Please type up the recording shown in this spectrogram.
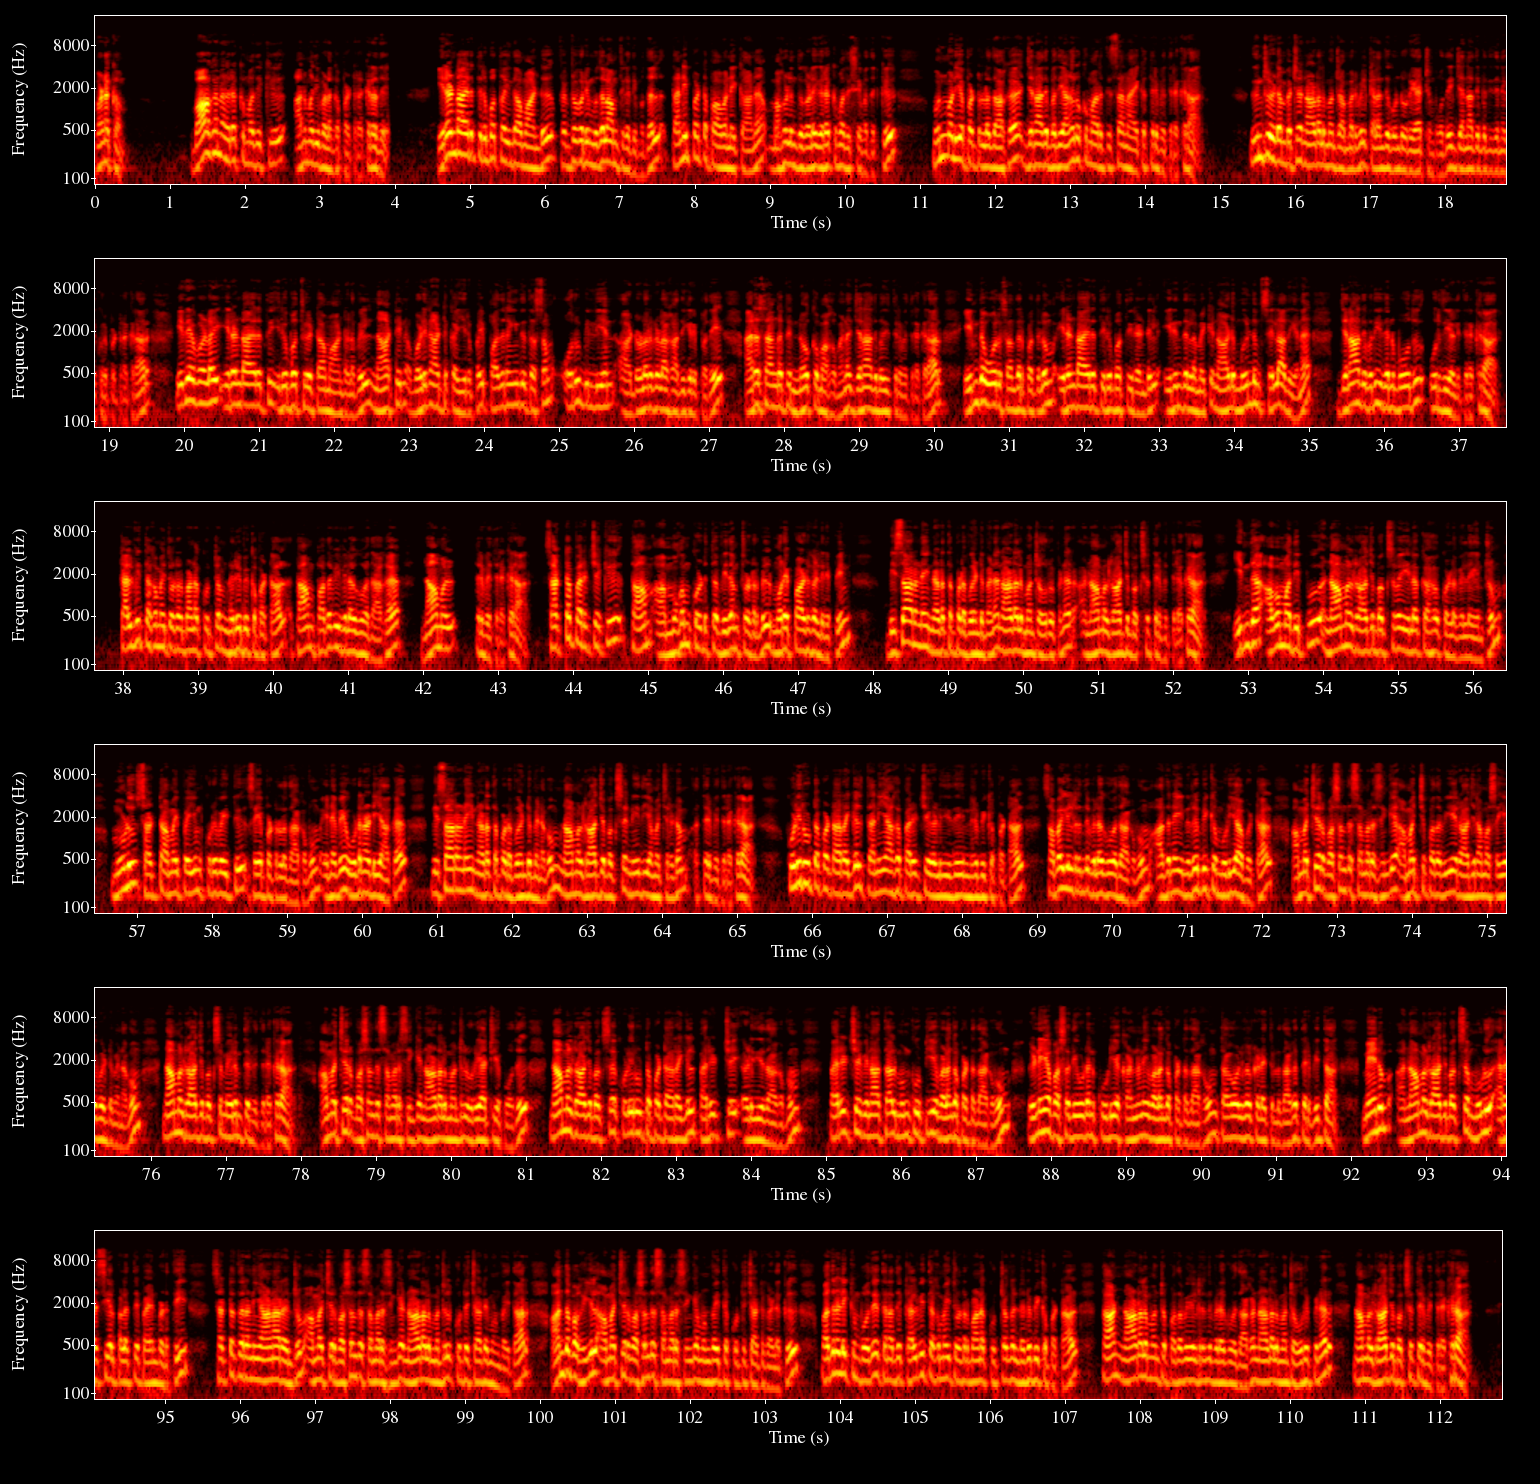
வணக்கம். வாகன இறக்குமதிக்கு அனுமதி வழங்கப்பட்டிருக்கிறது. இரண்டாயிரத்தி இருபத்தி ஐந்தாம் ஆண்டு பிப்ரவரி முதலாம் தேதி முதல் தனிப்பட்ட பாவனைக்கான மகிழுந்துகளை இறக்குமதி செய்வதற்கு முன்மொழியப்பட்டுள்ளதாக ஜனாதிபதி அனுரகுமார் திசாநாயக்க தெரிவித்திருக்கிறார். இன்று இடம்பெற்ற நாடாளுமன்ற அமர்வில் கலந்து கொண்டு உரையாற்றும் போது ஜனாதிபதி இதனை குறிப்பிட்டிருக்கிறார். இதேவேளை இரண்டாயிரத்தி இருபத்தி எட்டாம் ஆண்டளவில் நாட்டின் வெளிநாட்டு கையிருப்பை பதினைந்து தசம் ஒரு பில்லியன் டாலர்களாக அதிகரிப்பதே அரசாங்கத்தின் நோக்கமாகும் என ஜனாதிபதி தெரிவித்திருக்கிறார். எந்த ஒரு சந்தர்ப்பத்திலும் இரண்டாயிரத்தி இருபத்தி இரண்டில் இருந்தநிலைமைக்கு நாடு மீண்டும் செல்லாது என ஜனாதிபதி இதன்போது உறுதியளித்திருக்கிறார். கல்வி தகமை தொடர்பான குற்றம் நிரூபிக்கப்பட்டால் தாம் பதவி விலகுவதாக நாமல் தெரிவித்திருக்கிறார். சட்ட பரீட்சைக்கு தாம் முகம் கொடுத்த விதம் தொடர்பில் முறைப்பாடுகள் இருப்பின் விசாரணை நடத்தப்பட வேண்டும் என நாடாளுமன்ற உறுப்பினர் நாமல் ராஜபக்ச தெரிவித்திருக்கிறார். இந்த அவமதிப்பு நாமல் ராஜபக்சவை இலக்காக கொள்ளவில்லை என்றும் முழு சட்ட அமைப்பையும் குறிவைத்து செய்யப்பட்டுள்ளதாகவும் எனவே உடனடியாக விசாரணை நடத்தப்பட வேண்டும் எனவும் நாமல் ராஜபக்ச நீதி அமைச்சரிடம் தெரிவித்திருக்கிறார். குளிரூட்டப்பட்ட அறையில் தனியாக பரீட்சை எழுதியது நிரூபிக்கப்பட்டால் சபையிலிருந்து விலகுவதாகவும் அதனை நிரூபிக்க முடியாவிட்டால் அமைச்சர் வசந்த சமரசிங்கே அமைச்சு பதவியை ராஜினாமா செய்ய வேண்டும் எனவும் நாமல் ராஜபக்ச மேலும் தெரிவித்திருக்கிறார். அமைச்சர் வசந்த சமரசிங்க நாடாளுமன்றில் உரையாற்றிய போது நாமல் ராஜபக்ச குளிரூட்டப்பட்ட அறையில் பரீட்சை எழுதியதாகவும் பரீட்சை வினாத்தால் முன்கூட்டியே வழங்கப்பட்டதாகவும் இணைய வசதியுடன் கூடிய கண்ணனை வழங்கப்பட்டதாகவும் தகவல்கள் கிடைத்துள்ளதாக தெரிவித்தார். மேலும் நாமல் ராஜபக்ச முழு அரசியல் பலத்தை பயன்படுத்தி சட்டத்தரணியானார் என்றும் அமைச்சர் வசந்த சமரசிங்க நாடாளுமன்றில் குற்றச்சாட்டை முன்வைத்தார். அந்த வகையில் அமைச்சர் வசந்த சமரசிங்க முன்வைத்த குற்றச்சாட்டுகளுக்கு பதிலளிக்கும் போதே தனது கல்வி தகமை தொடர்பான குற்றங்கள் நிரூபிக்கப்பட்டால் தான் நாடாளுமன்ற பதவியிலிருந்து விலகுவதாக நாடாளுமன்ற உறுப்பினர் நாமல் ராஜபக்ச தெரிவித்திருக்கிறார்.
